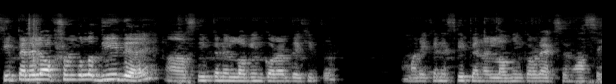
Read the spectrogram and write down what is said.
C প্যানেলে অপশনগুলো দিয়ে দেয়। সি প্যানেল লগ ইন করার দেখি তো। আমার এখানে সি প্যানেল লগ ইন করার অ্যাক্সেস আছে।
